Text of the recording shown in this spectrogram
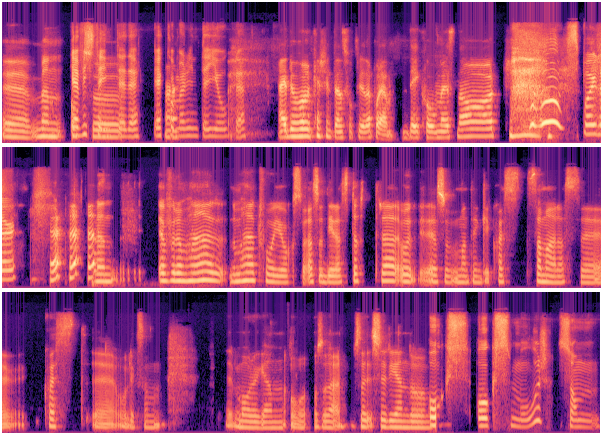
Eh, men Jag också, visste inte det. Jag Nej. kommer inte ihåg det. Nej, du har kanske inte ens fått reda på den. Det kommer snart. Spoiler! Men Ja, för de här, de här två är ju också, alltså deras döttrar, och, alltså om man tänker Quest, Samaras eh, Quest eh, och liksom Morgan och, och sådär. Så, så det är ändå... Ox, Ox mor som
